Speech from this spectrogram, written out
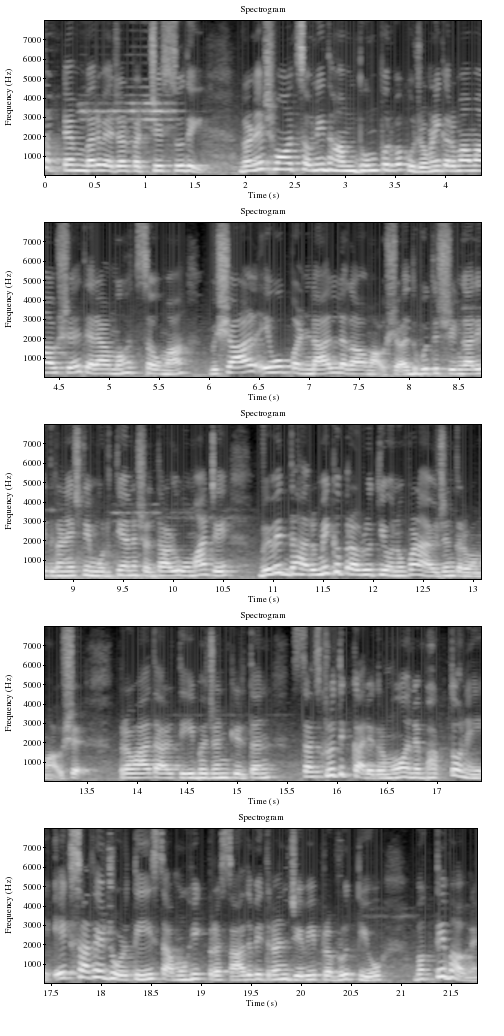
સપ્ટેમ્બર બે હજાર પચીસ સુધી ગણેશ મહોત્સવની ધામધૂમપૂર્વક ઉજવણી કરવામાં આવશે ત્યારે આ મહોત્સવમાં વિશાળ એવો પંડાલ લગાવવામાં આવશે. અદ્ભુત શૃંગારિત ગણેશની મૂર્તિ અને શ્રદ્ધાળુઓ માટે વિવિધ ધાર્મિક પ્રવૃત્તિઓનું પણ આયોજન કરવામાં આવશે. પ્રભાત આરતી, ભજન કીર્તન, સાંસ્કૃતિક કાર્યક્રમો અને ભક્તોને એકસાથે જોડતી સામૂહિક પ્રસાદ વિતરણ જેવી પ્રવૃત્તિઓ ભક્તિભાવને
